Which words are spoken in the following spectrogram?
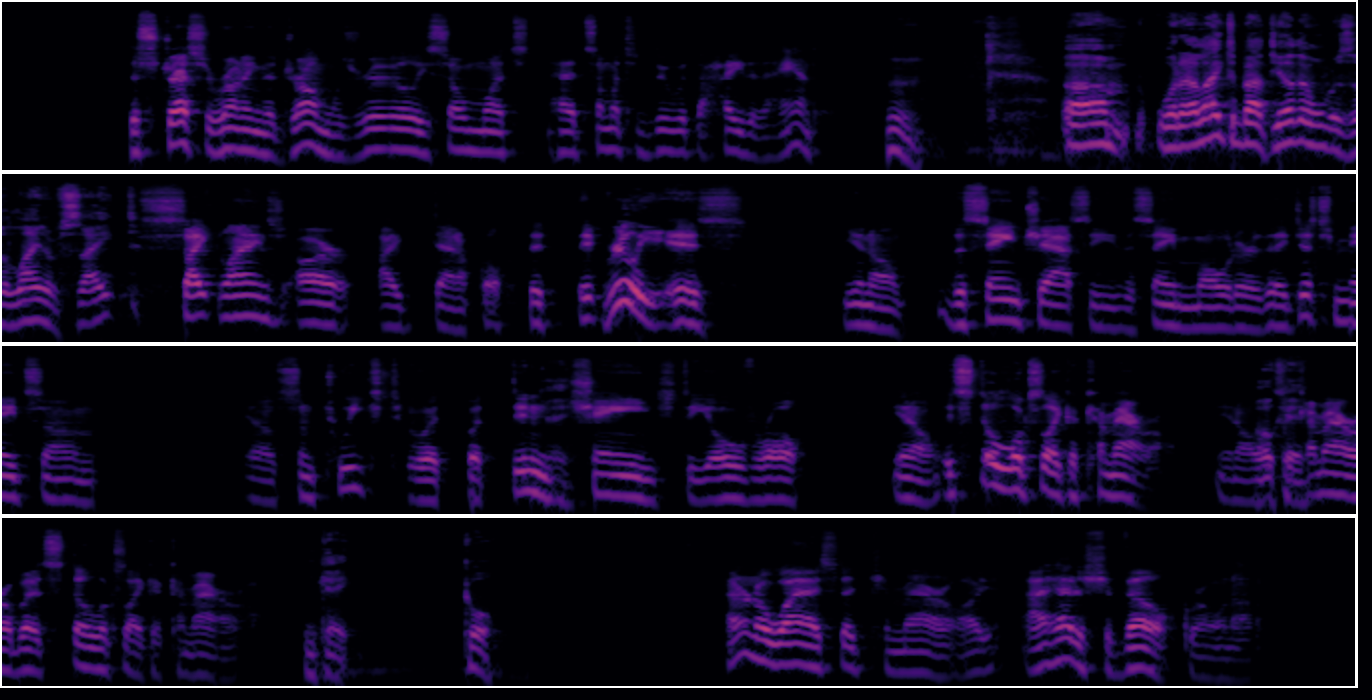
the stress of running the drum was really so much had so much to do with the height of the handle. Hmm. Um, what I liked about the other one was the line of sight. Sight lines are identical. It it really is, you know, the same chassis, the same motor. They just made some, you know, some tweaks to it, but didn't Okay. change the overall. You know, it still looks like a Camaro. You know, it's a Camaro, but it still looks like a Camaro. Okay. Cool. I don't know why I said Camaro. I I had a Chevelle growing up,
